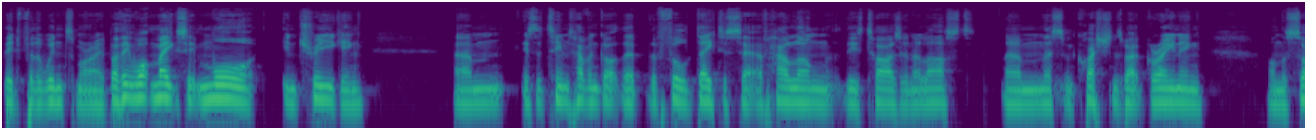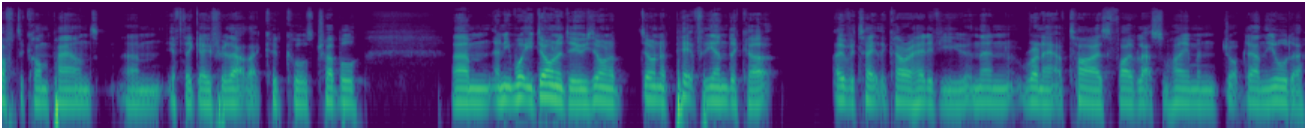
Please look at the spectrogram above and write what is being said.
bid for the win tomorrow. But I think what makes it more intriguing um, is the teams haven't got the, the full data set of how long these tires are going to last. Um, there's some questions about graining on the softer compound. Um, if they go through that, that could cause trouble. Um, and what you don't want to do is you don't want to, don't want to pit for the undercut, overtake the car ahead of you, and then run out of tires five laps from home and drop down the order.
